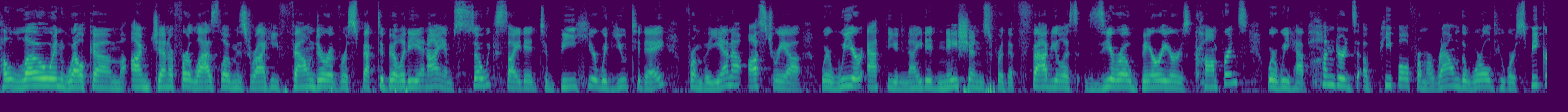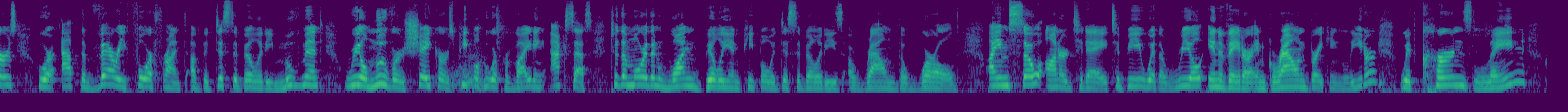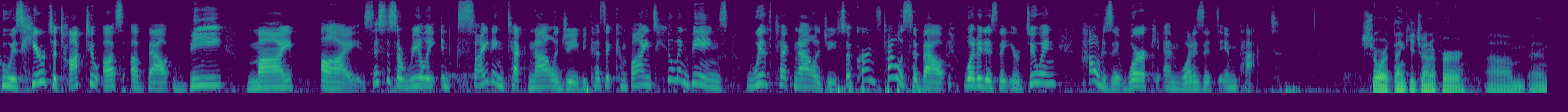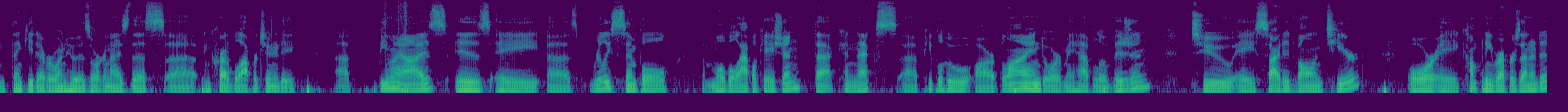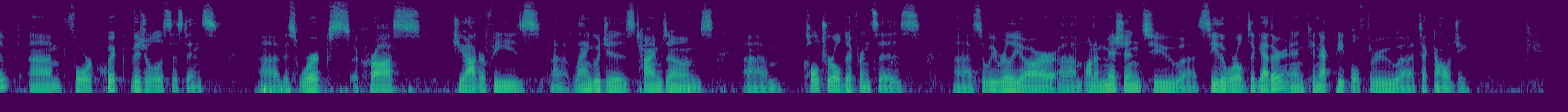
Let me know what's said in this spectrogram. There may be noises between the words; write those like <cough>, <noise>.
Hello and welcome. I'm Jennifer Laszlo Mizrahi, founder of Respectability, and I am so excited to be here with you today from Vienna, Austria, where we are at the United Nations for the fabulous Zero Barriers Conference, where we have hundreds of people from around the world who are speakers, who are at the very forefront of the disability movement, real movers, shakers, people who are providing access to the more than 1 billion people with disabilities around the world. I am so honored today to be with a real innovator and groundbreaking leader with Kearns Lane, who is here to talk to us about Be My eyes. This is a really exciting technology because it combines human beings with technology. So Kearns, tell us about what it is that you're doing, how does it work, and what is its impact? Sure. Thank you, Jennifer. Um, and thank you to everyone who has organized this uh, incredible opportunity. Uh, Be My Eyes is a uh, really simple mobile application that connects uh, people who are blind or may have low vision to a sighted volunteer or a company representative um, for quick visual assistance. Uh, this works across geographies, uh, languages, time zones, um, cultural differences. Uh, so we really are um, on a mission to uh, see the world together and connect people through uh, technology.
